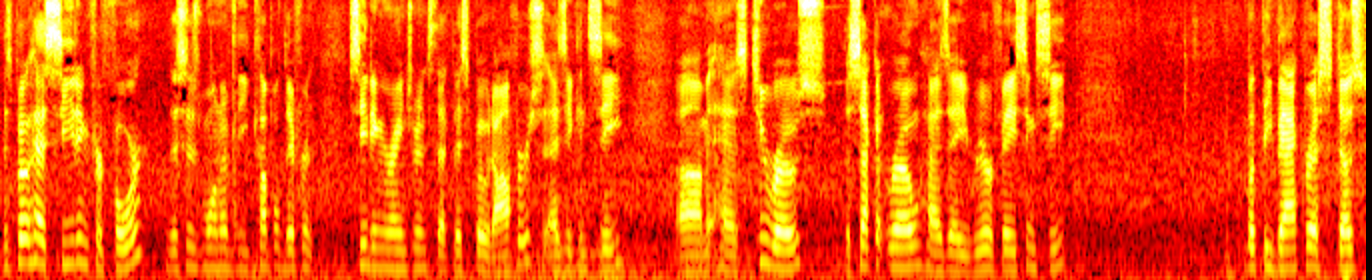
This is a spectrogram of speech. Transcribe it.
This boat has seating for four. This is one of the couple different seating arrangements that this boat offers. As you can see, um, it has two rows. The second row has a rear facing seat, but the backrest does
